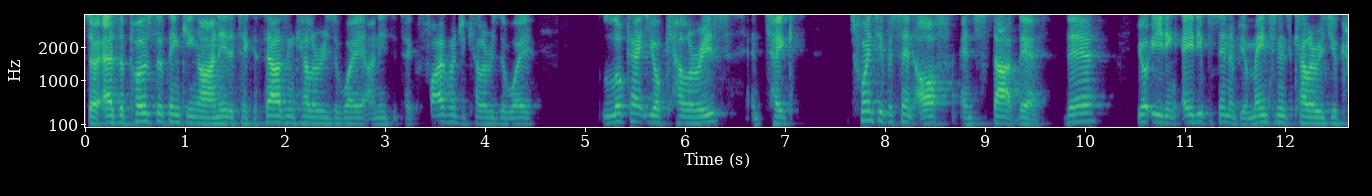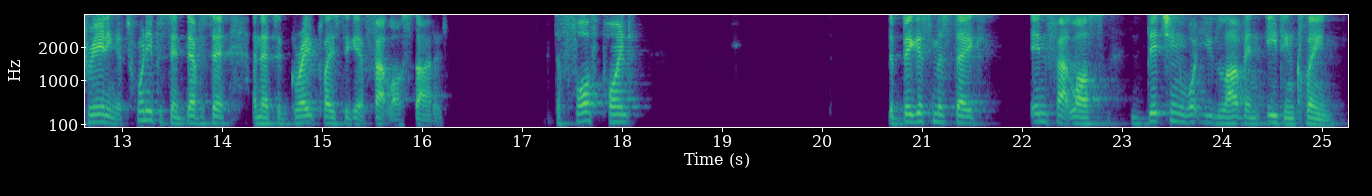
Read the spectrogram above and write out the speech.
So, as opposed to thinking, oh, I need to take a 1,000 calories away, I need to take 500 calories away, look at your calories and take 20% off and start there. There, you're eating 80% of your maintenance calories, you're creating a 20% deficit, and that's a great place to get fat loss started. The fourth point the biggest mistake in fat loss ditching what you love and eating clean.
